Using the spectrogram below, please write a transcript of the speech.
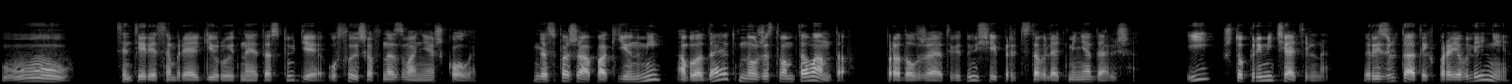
У, -у, у с интересом реагирует на это студия, услышав название школы. Госпожа Пак Юн Ми обладает множеством талантов, продолжает ведущий представлять меня дальше. И, что примечательно, результат их проявления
